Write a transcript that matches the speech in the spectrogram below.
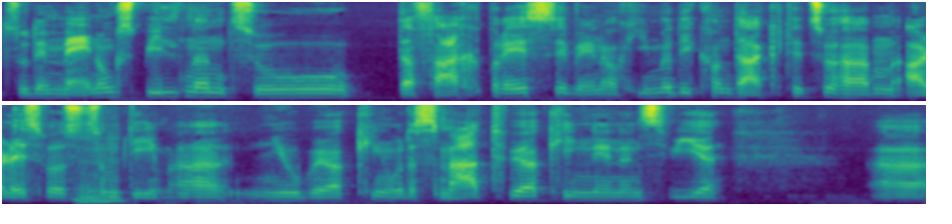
zu den Meinungsbildnern, zu der Fachpresse, wenn auch immer die Kontakte zu haben, alles, was zum Thema New Working oder Smart Working nennen es wir, äh,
